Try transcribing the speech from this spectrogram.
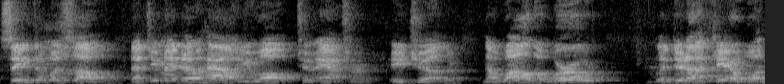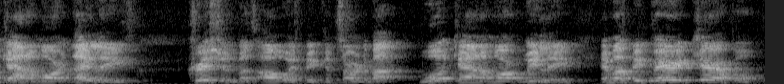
seasoned with salt, that you may know how you ought to answer each other. Now, while the world do not care what kind of mark they leave, Christians must always be concerned about what kind of mark we leave. And must be very careful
